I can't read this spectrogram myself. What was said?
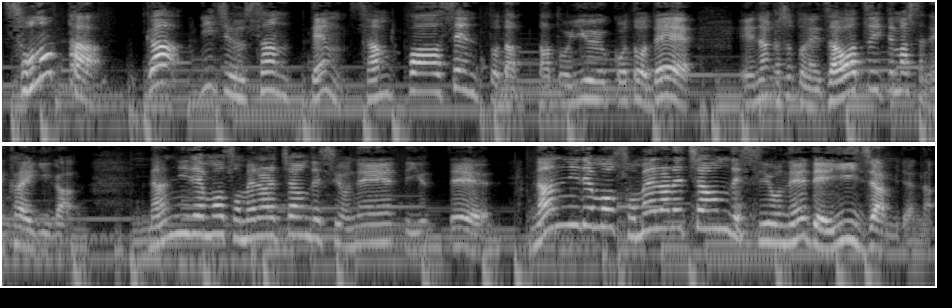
その他が23.3%だったということで、えー、なんかちょっとね、ざわついてましたね、会議が。何にでも染められちゃうんですよねって言って、何にでも染められちゃうんですよねでいいじゃん、みたいな。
